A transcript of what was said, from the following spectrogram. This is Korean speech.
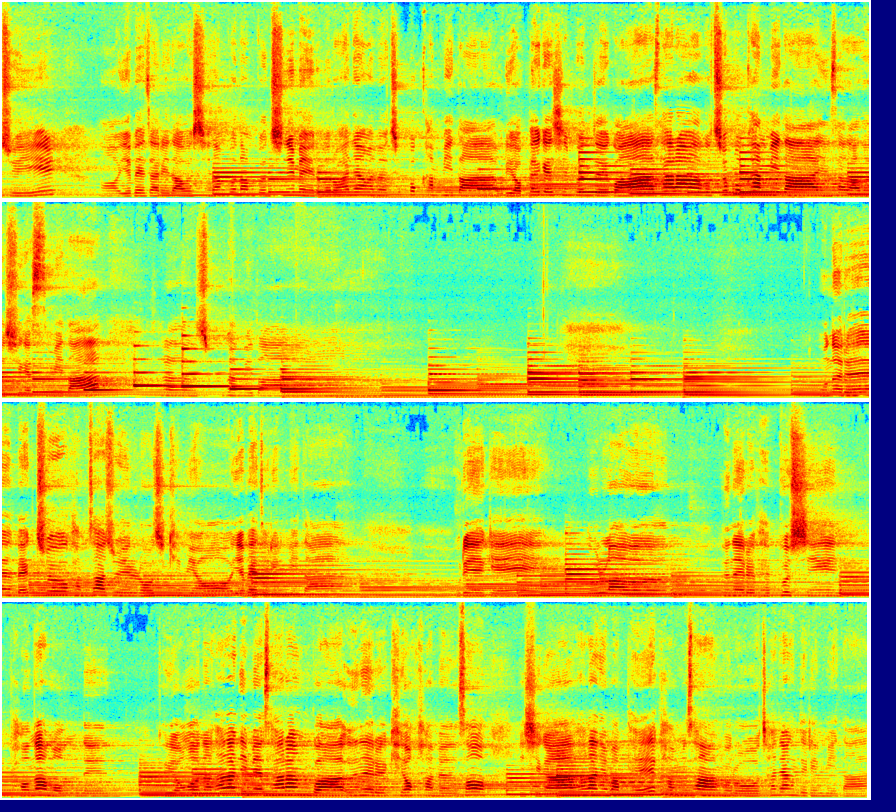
주일 어, 예배 자리 나오신 한 분 한 분 주님의 이름으로 환영하며 축복합니다. 우리 옆에 계신 분들과 사랑하고 축복합니다. 인사 나누시겠습니다. 사랑하고 축복합니다. 오늘은 맥주 감사 주일로 지키며 예배 드립니다. 어, 우리에게 놀라운 은혜를 베푸신 변함없는 그 영원한 하나님의 사랑과 은혜를 기억하면서 이 시간 하나님 앞에 감사함으로 찬양드립니다.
